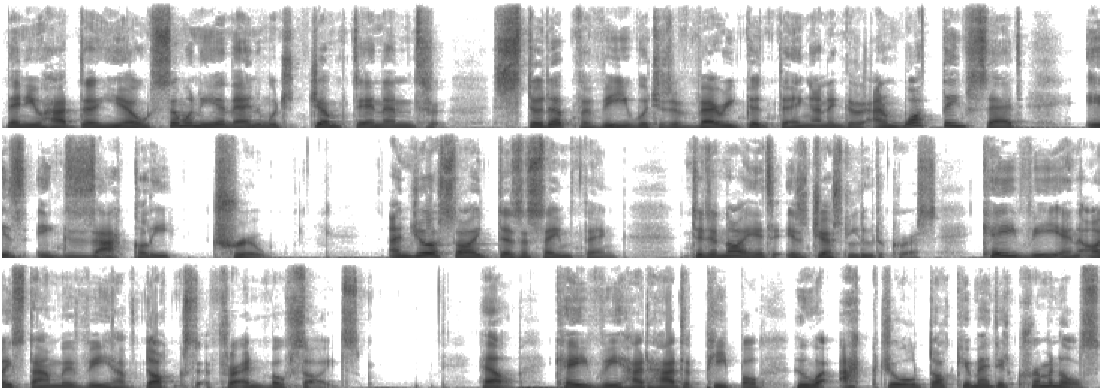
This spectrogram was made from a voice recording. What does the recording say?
Then you had the, you know, someone here then which jumped in and stood up for V, which is a very good thing, and and what they've said is exactly true and your side does the same thing. To deny it is just ludicrous. KV and I Stand With V have docs threatened both sides. Hell, KV had had people who were actual documented criminals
